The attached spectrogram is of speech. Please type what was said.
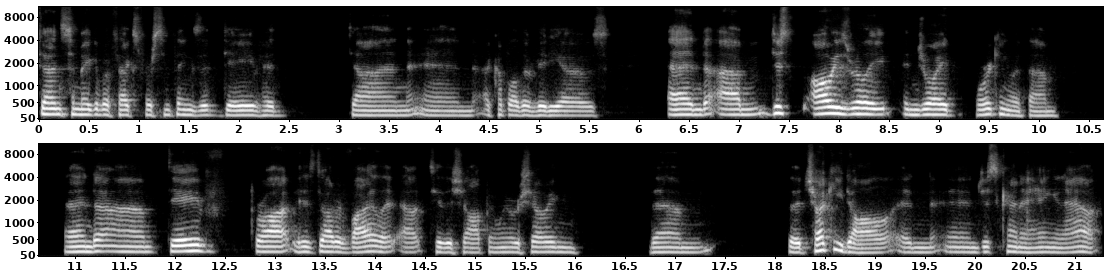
done some makeup effects for some things that Dave had done and a couple other videos. And um, just always really enjoyed working with them. And um, Dave brought his daughter Violet out to the shop, and we were showing them the Chucky doll and and just kind of hanging out.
